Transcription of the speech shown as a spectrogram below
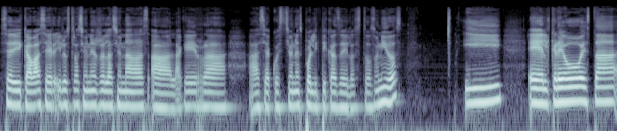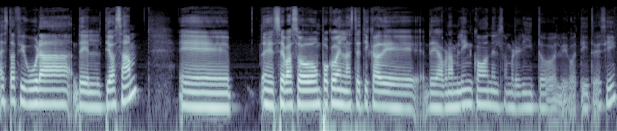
se dedicaba a hacer ilustraciones relacionadas a la guerra, hacia cuestiones políticas de los Estados Unidos. Y él creó esta, esta figura del tío Sam. Eh, eh, se basó un poco en la estética de, de, Abraham Lincoln, el sombrerito, el bigotito y así.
